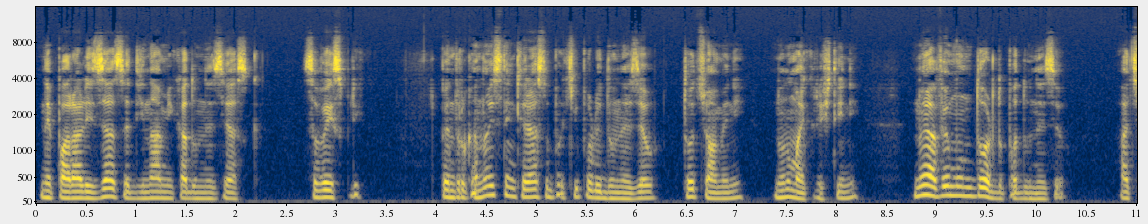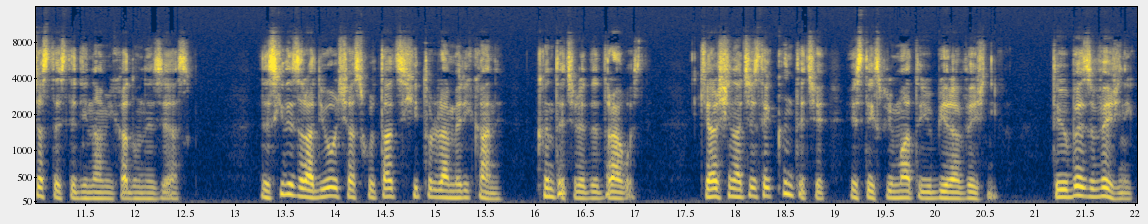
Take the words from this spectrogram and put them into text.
ne paralizează dinamica dumnezească. Să vă explic. Pentru că noi suntem creați după chipul lui Dumnezeu, toți oamenii, nu numai creștinii, noi avem un dor după Dumnezeu. Aceasta este dinamica dumnezească. Deschideți radioul și ascultați hiturile americane, cântecele de dragoste. Chiar și în aceste cântece este exprimată iubirea veșnică. Te iubesc veșnic,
